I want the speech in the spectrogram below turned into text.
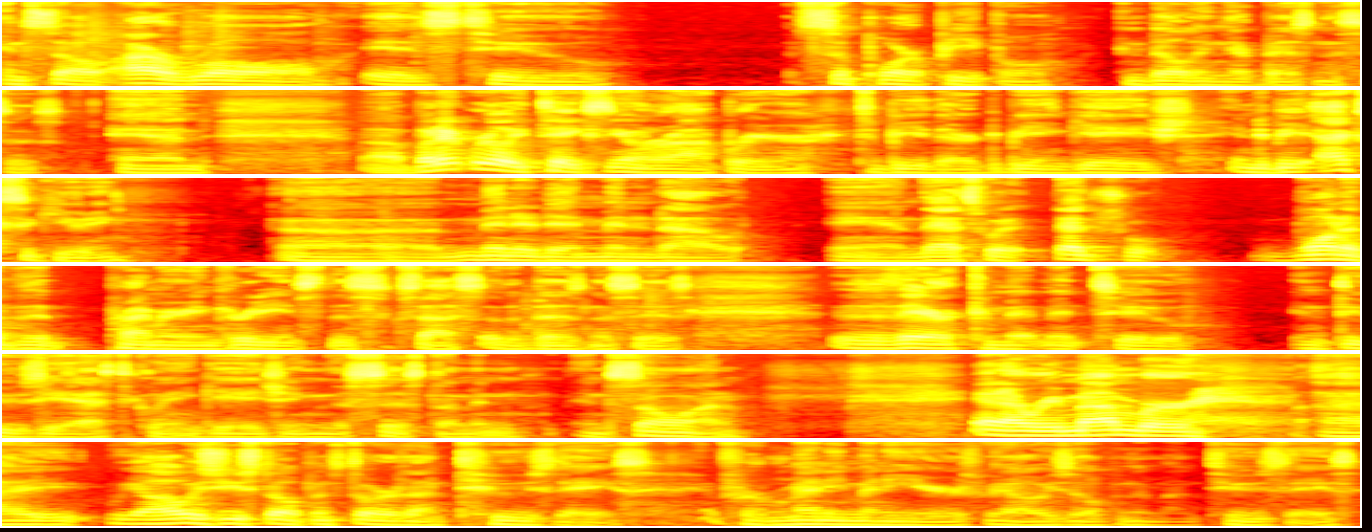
And so our role is to support people in building their businesses. And uh, but it really takes the owner operator to be there, to be engaged, and to be executing uh, minute in, minute out. And that's what that's what, one of the primary ingredients of the success of the business is their commitment to enthusiastically engaging the system and, and so on. And I remember I, we always used to open stores on Tuesdays. For many, many years, we always opened them on Tuesdays.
